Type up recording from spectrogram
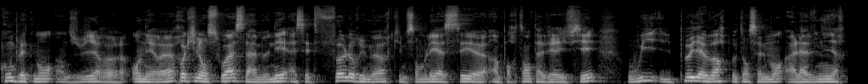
complètement induire euh, en erreur. Quoi qu'il en soit, ça a mené à cette folle rumeur qui me semblait assez euh, importante à vérifier. Oui, il peut y avoir potentiellement à l'avenir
